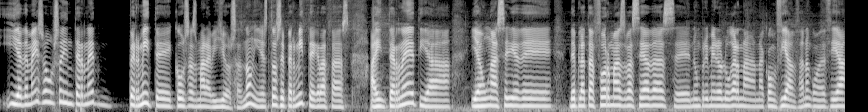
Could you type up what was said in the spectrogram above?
e ademais o uso de internet permite cousas maravillosas, non? E isto se permite grazas a internet e a e a unha serie de, de plataformas baseadas eh, nun primeiro lugar na, na confianza, non? Como decía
